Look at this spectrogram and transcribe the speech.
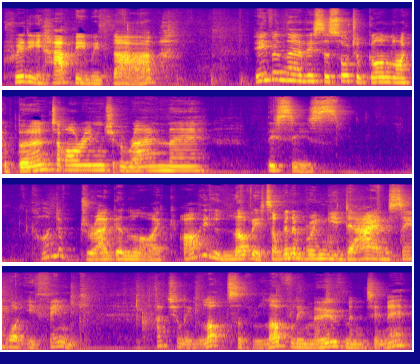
Pretty happy with that. Even though this has sort of gone like a burnt orange around there, this is kind of dragon-like. I love it. I'm going to bring you down and see what you think. Actually, lots of lovely movement in it.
